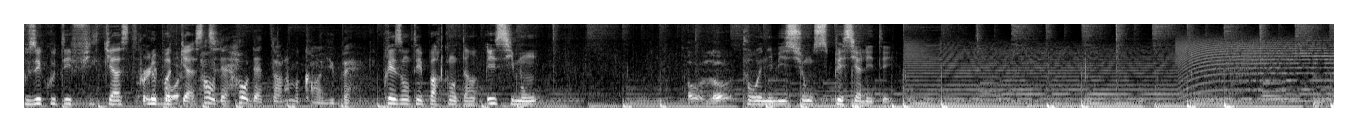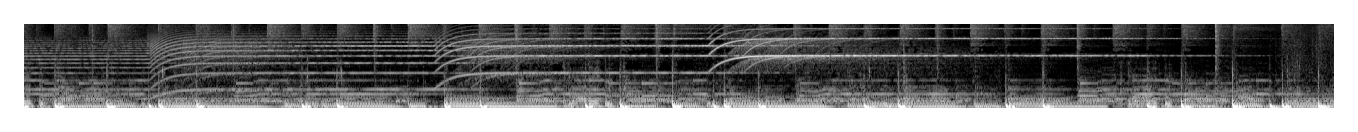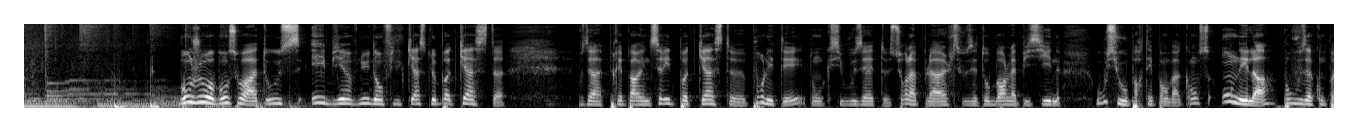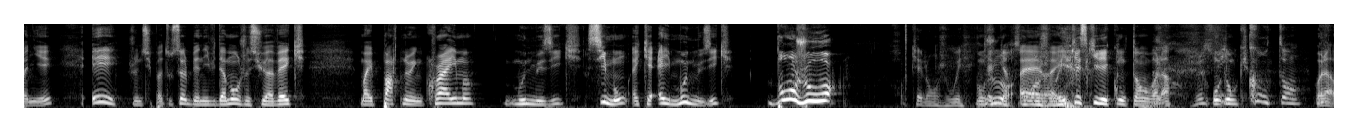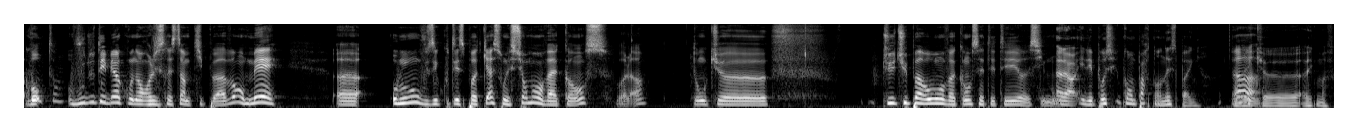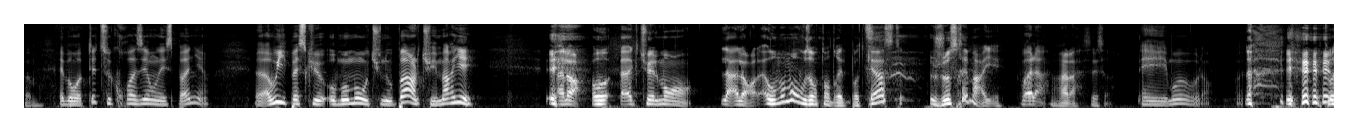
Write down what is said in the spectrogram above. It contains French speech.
Vous écoutez Philcast, le podcast, Hold that, hold that thought. I'm gonna call you back. présenté par Quentin et Simon Oh Lord. pour une émission spécialité. Bonjour, bonsoir à tous et bienvenue dans Philcast le podcast. Vous avez préparé une série de podcasts euh, pour l'été, donc si vous êtes sur la plage, si vous êtes au bord de la piscine ou si vous partez pas en vacances, on est là pour vous accompagner. Et je ne suis pas tout seul, bien évidemment, je suis avec my partner in crime, Moon Music, Simon, aka Moon Music. Bonjour oh, Quel enjoué Bonjour. Eh, enjoué. ouais, et Qu'est-ce qu'il est content, voilà. Je suis donc content Voilà. Bon, vous doutez bien qu'on a enregistré ça un petit peu avant, mais euh, au moment où vous écoutez ce podcast, on est sûrement en vacances, voilà. Donc, euh, tu, tu pars où en vacances cet été, euh, Simon? Alors, il est possible qu'on parte en Espagne Ah. avec, euh, avec ma femme. Eh ben, on va peut-être se croiser en Espagne. Ah oui, parce que au moment où tu nous parles, tu es marié. alors, actuellement, là, alors, au moment où vous entendrez le podcast, je serai marié. Voilà. Voilà, c'est ça. Et moi, voilà. Toi,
